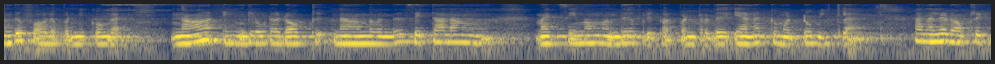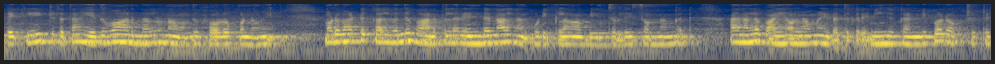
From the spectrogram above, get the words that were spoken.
வந்து ஃபாலோ பண்ணிக்கோங்க. நான் எங்களோட டாக்டர் நாங்கள் வந்து சித்தாலாம் மேக்ஸிமம் வந்து ப்ரிப்பேர் பண்ணுறது எனக்கு மட்டும் வீட்டில் அதனால் டாக்டர்கிட்ட கேட்டுட்டு தான் எதுவாக இருந்தாலும் நான் வந்து ஃபாலோ பண்ணுவேன். முடவாட்டுக்கால் வந்து வாரத்தில் ரெண்டு நாள் நான் குடிக்கலாம் அப்படின்னு சொல்லி சொன்னாங்க. அதனால் பயம் இல்லாமல் எடுத்துக்கிறேன். நீங்கள் கண்டிப்பாக டாக்டர்கிட்ட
